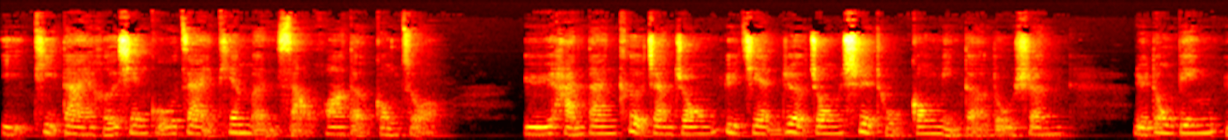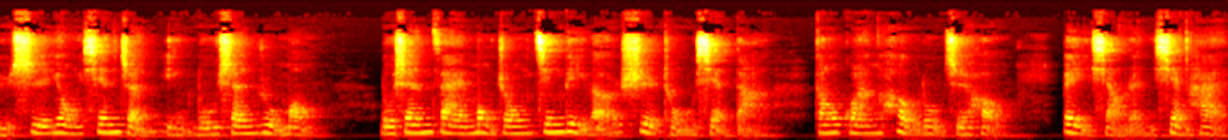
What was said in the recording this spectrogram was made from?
以替代何仙姑在天门扫花的工作。于邯郸客栈中遇见热衷仕途功名的陆生。吕洞宾于是用仙枕引卢生入梦，卢生在梦中经历了仕途显达、高官厚禄之后，被小人陷害、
